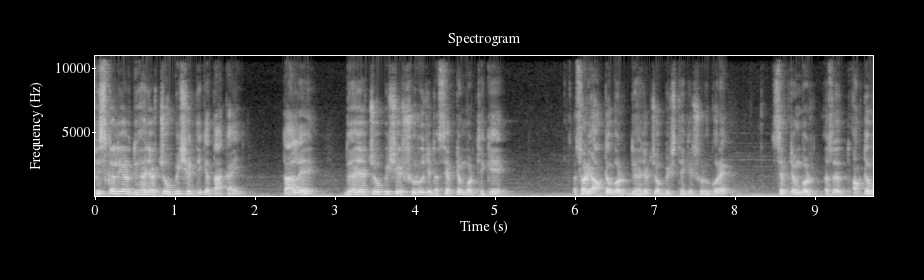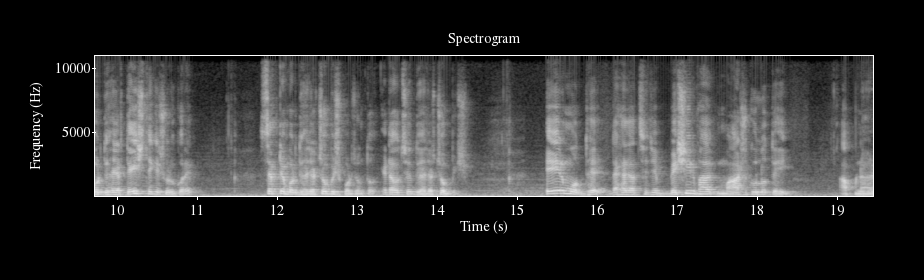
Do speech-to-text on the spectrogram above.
ফিসকাল ইয়ার দুই হাজার চব্বিশের দিকে তাকাই তাহলে দুই হাজার চব্বিশের শুরু যেটা সেপ্টেম্বর থেকে সরি অক্টোবর দুই হাজার চব্বিশ থেকে শুরু করে সেপ্টেম্বর অক্টোবর দুই হাজার তেইশ থেকে শুরু করে সেপ্টেম্বর দুই হাজার চব্বিশ পর্যন্ত, এটা হচ্ছে দুই হাজার চব্বিশ। এর মধ্যে দেখা যাচ্ছে যে বেশিরভাগ মাসগুলোতেই আপনার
